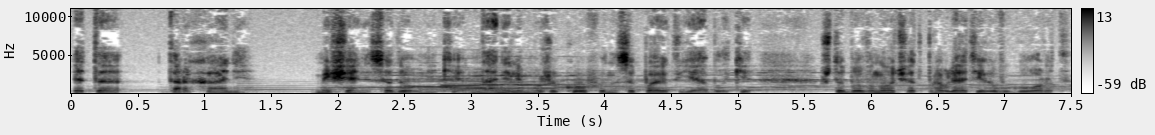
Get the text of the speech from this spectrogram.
Это тархани, мещане-садовники, наняли мужиков и насыпают яблоки, чтобы в ночь отправлять их в город.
